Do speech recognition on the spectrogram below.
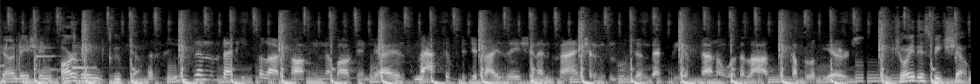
Foundation, Arvind Gupta. The reason that people are talking about India is massive digitization and financial inclusion that we have done over the last couple of years. Enjoy this week's show.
